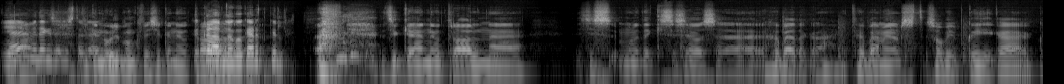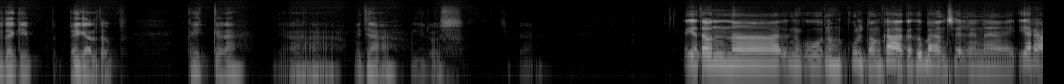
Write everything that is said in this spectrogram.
jaa, jaa, midagi sellist oli. niisugune nullpunkt või niisugune neutraal-. kõlab nagu Kärt küll niisugune neutraalne siis mulle tekkis see seos äh, hõbedaga, et hõbe minu arust sobib kõigiga, kuidagi peegeldab kõike ja ma ei tea, on ilus. Ja ta on äh, nagu noh, kuld on ka, aga hõbe on selline järe,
